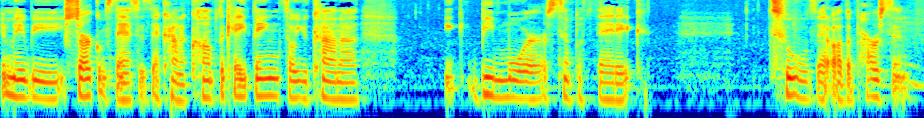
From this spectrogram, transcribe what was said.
it may be circumstances that kind of complicate things. So you kind of be more sympathetic to that other person.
